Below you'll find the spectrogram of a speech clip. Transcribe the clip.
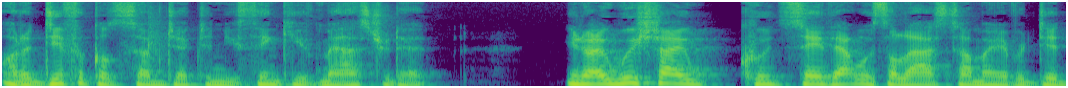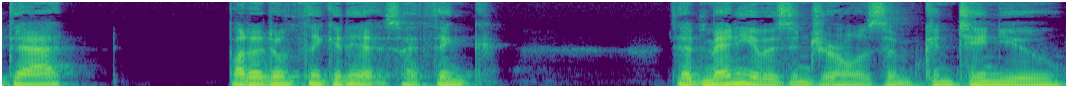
on a difficult subject and you think you've mastered it. You know, I wish I could say that was the last time I ever did that, but I don't think it is. I think that many of us in journalism continue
